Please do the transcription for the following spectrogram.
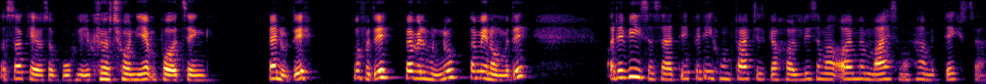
Og så kan jeg jo så bruge hele køreturen hjem på at tænke, hvad nu det? Hvorfor det? Hvad vil hun nu? Hvad mener hun med det? Og det viser sig, at det er fordi hun faktisk har holdt lige så meget øje med mig, som hun har med Dexter.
